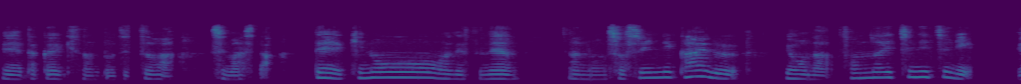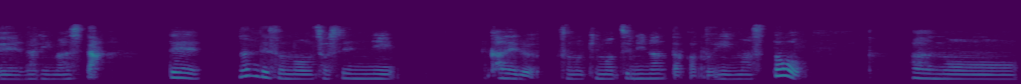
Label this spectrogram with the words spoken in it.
えー、高幸さんと実はしました。で、昨日はですね、あの、初心に帰るような、そんな一日に、えー、なりました。で、なんでその初心に帰る、その気持ちになったかと言いますと、あの、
